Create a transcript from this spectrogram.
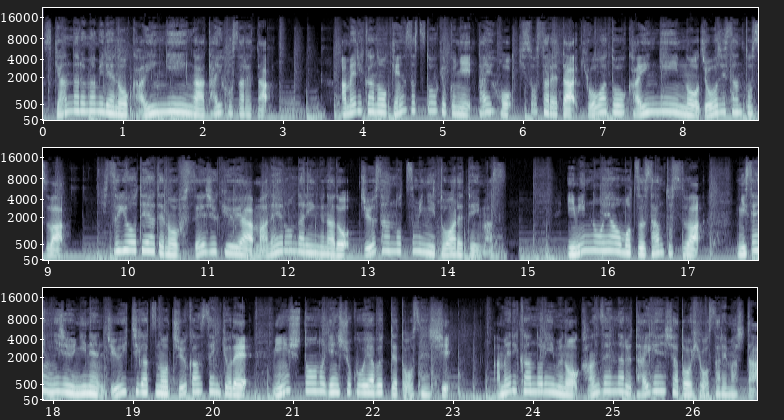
スキャンダルまみれの下院議員が逮捕された。アメリカの検察当局に逮捕・起訴された共和党下院議員のジョージ・サントスは、失業手当の不正受給やマネーロンダリングなど13の罪に問われています。移民の親を持つサントスは、2022年11月の中間選挙で民主党の現職を破って当選し、アメリカンドリームの完全なる体現者と評されました。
